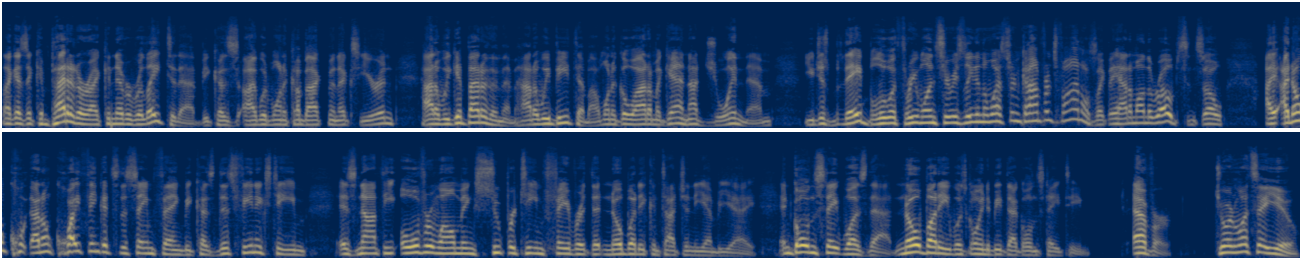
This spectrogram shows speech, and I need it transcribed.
Like as a competitor, I can never relate to that because I would want to come back the next year and how do we get better than them? How do we beat them? I want to go at them again, not join them. You just they blew a three one series lead in the Western Conference Finals, like they had them on the ropes, and so I, I don't I don't quite think it's the same thing because this Phoenix team is not the overwhelming super team favorite that nobody can touch in the NBA, and Golden State was that. Nobody was going to beat that Golden State team ever. Jordan, what say you?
